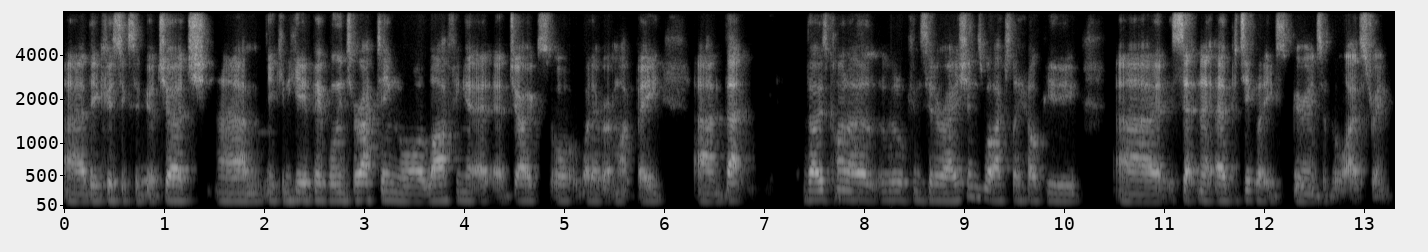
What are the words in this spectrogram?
uh, the acoustics of your church, um, you can hear people interacting or laughing at, at jokes or whatever it might be. Um, that those kind of little considerations will actually help you uh, set a, a particular experience of the live stream.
